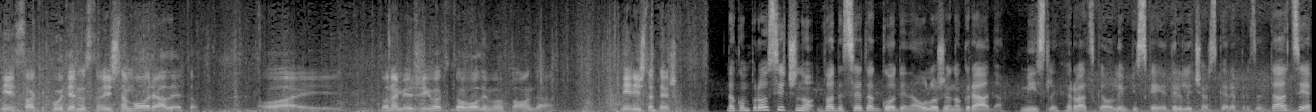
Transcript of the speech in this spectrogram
nije svaki put jednostavno ići na more, ali eto, ovaj, to nam je život, to volimo, pa onda nije ništa teško. Nakon prosječno 20 godina uloženog rada, misli Hrvatske olimpijske jedriličarske reprezentacije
